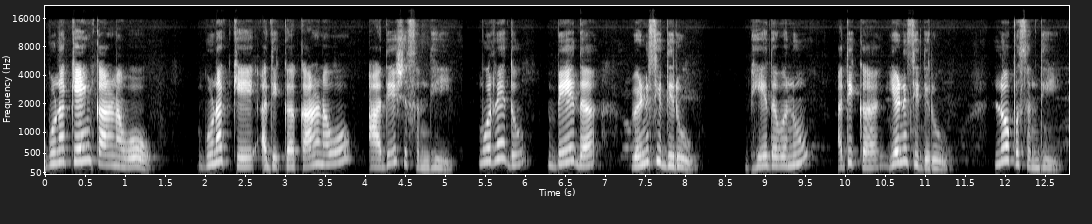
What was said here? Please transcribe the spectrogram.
ಗುಣಕ್ಕೇಂ ಕಾರಣವೋ ಗುಣಕ್ಕೆ ಅಧಿಕ ಕಾರಣವೋ ಆದೇಶ ಸಂಧಿ. ಮೂರನೇದು ಭೇದ ವೆಣಿಸಿದಿರು ಭೇದವನು ಅಧಿಕ ಎಣಿಸಿದಿರು ಲೋಪಸಂಧಿ.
